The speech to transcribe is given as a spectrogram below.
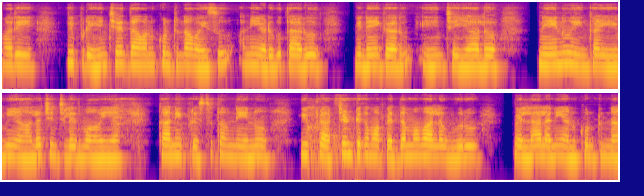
మరి ఇప్పుడు ఏం చేద్దాం అనుకుంటున్నా వయసు? అని అడుగుతారు వినయ్ గారు. ఏం చెయ్యాలో? నేను ఇంకా ఏమీ ఆలోచించలేదు మావయ్య. కానీ ప్రస్తుతం నేను ఇప్పుడు అర్జెంటుగా మా పెద్దమ్మ వాళ్ళ ఊరు వెళ్ళాలని అనుకుంటున్నా.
